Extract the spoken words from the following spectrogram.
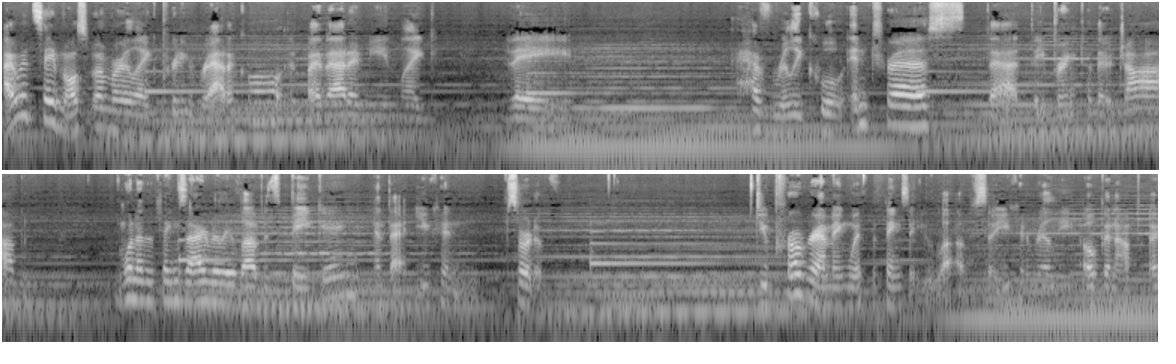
I would say most of them are like pretty radical, and by that I mean like they have really cool interests that they bring to their job. One of the things that I really love is baking, and that you can sort of do programming with the things that you love. So you can really open up a,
